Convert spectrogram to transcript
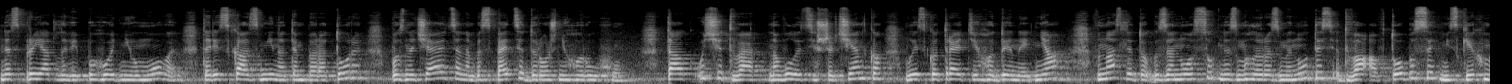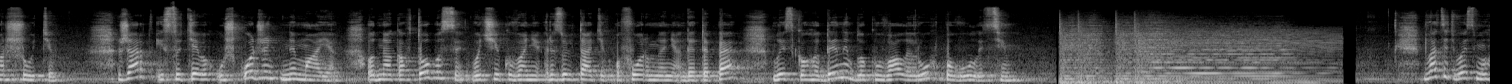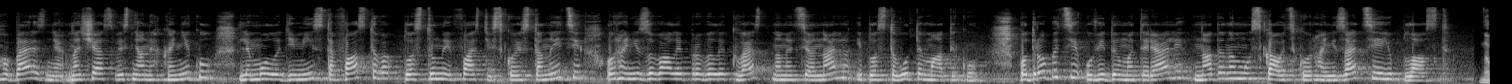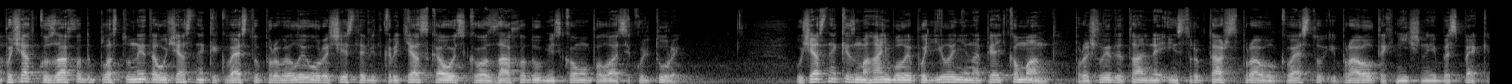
Несприятливі погодні умови та різка зміна температури позначаються на безпеці дорожнього руху. Так, у четвер на вулиці Шевченка близько 3 години дня внаслідок заносу не змогли розминутись два автобуси міських маршрутів. Жертв і суттєвих ушкоджень немає, однак автобуси в очікуванні результатів оформлення ДТП близько години блокували рух по вулиці. 28 березня на час весняних канікул для молоді міста Фастова пластуни Фастівської станиці організували і провели квест на національну і пластову тематику. Подробиці у відеоматеріалі, наданому скаутською організацією Пласт. На початку заходу пластуни та учасники квесту провели урочисте відкриття скаутського заходу в міському палаці культури. Учасники змагань були поділені на п'ять команд, пройшли детальний інструктаж з правил квесту і правил технічної безпеки.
